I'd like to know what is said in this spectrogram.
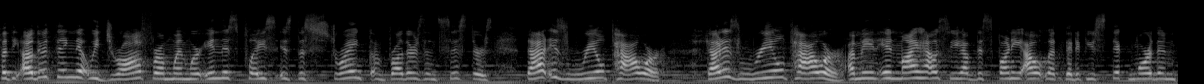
But the other thing that we draw from when we're in this place is the strength of brothers and sisters. That is real power. That is real power. I mean, in my house, we have this funny outlet that if you stick more than,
